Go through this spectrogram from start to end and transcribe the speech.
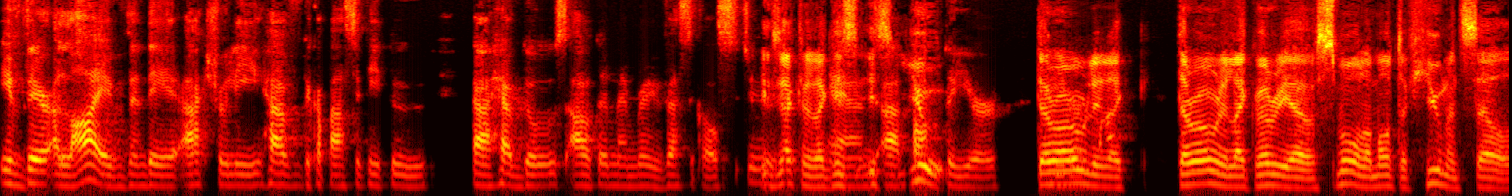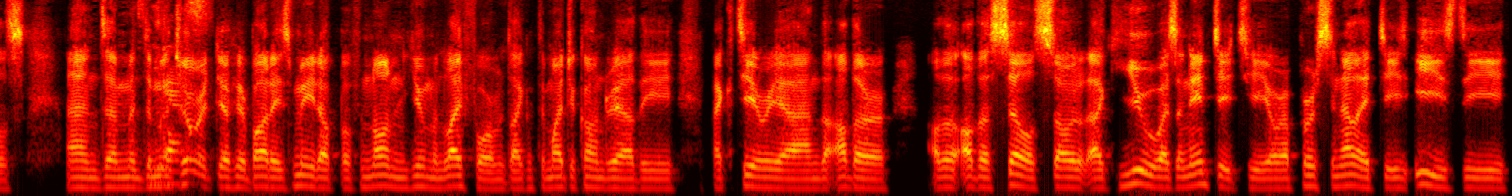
if they're alive, then they actually have the capacity to uh, have those outer membrane vesicles too. Exactly, like and, it's, it's uh, you. To your there are only like there are only like very uh, small amount of human cells and um, the majority yes. of your body is made up of non-human life forms like the mitochondria the bacteria and the other other other cells so like you as an entity or a personality is the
